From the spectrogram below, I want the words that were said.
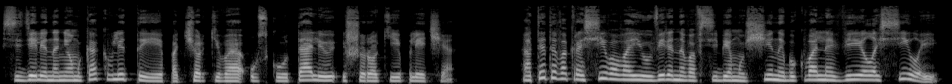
сидели на нем как влитые, подчеркивая узкую талию и широкие плечи. От этого красивого и уверенного в себе мужчины буквально веяло силой,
